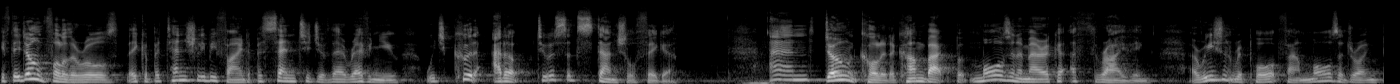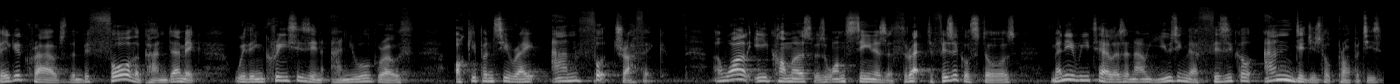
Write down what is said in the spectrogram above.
If they don't follow the rules, they could potentially be fined a percentage of their revenue, which could add up to a substantial figure. And don't call it a comeback, but malls in America are thriving. A recent report found malls are drawing bigger crowds than before the pandemic, with increases in annual growth, occupancy rate, and foot traffic. And while e commerce was once seen as a threat to physical stores, many retailers are now using their physical and digital properties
